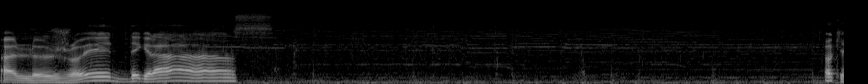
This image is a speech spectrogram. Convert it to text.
Ah, le jeu est dégueulasse. Ok.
